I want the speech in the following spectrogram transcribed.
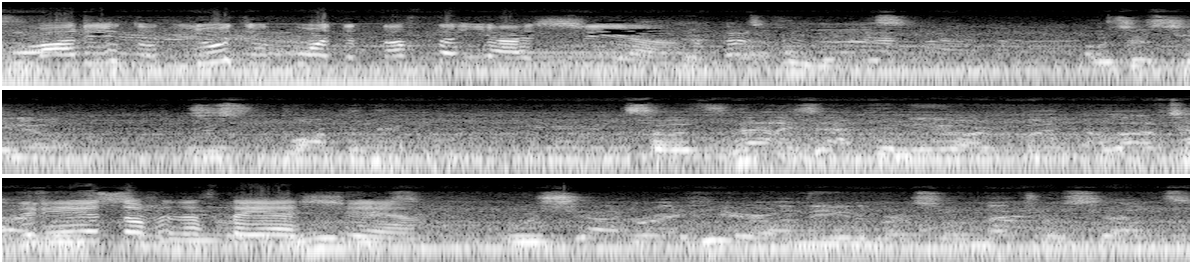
Смотри, тут люди ходят настоящие. Деревья тоже настоящие. movies, It was shot right here on the Universal Metro sets.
